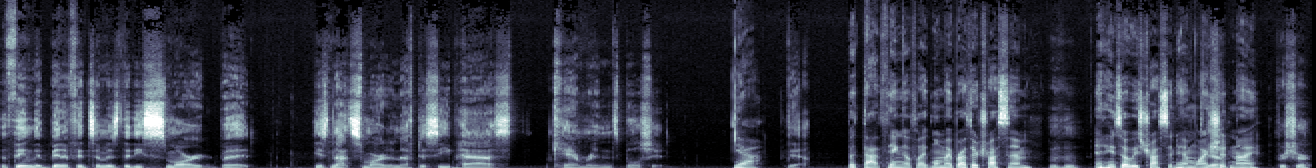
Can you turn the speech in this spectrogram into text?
the thing that benefits him is that he's smart, but he's not smart enough to see past Cameron's bullshit. Yeah. Yeah. But that thing of like, well, my brother trusts him Mm-hmm. and he's always trusted him. Why Yeah. shouldn't I? For sure.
